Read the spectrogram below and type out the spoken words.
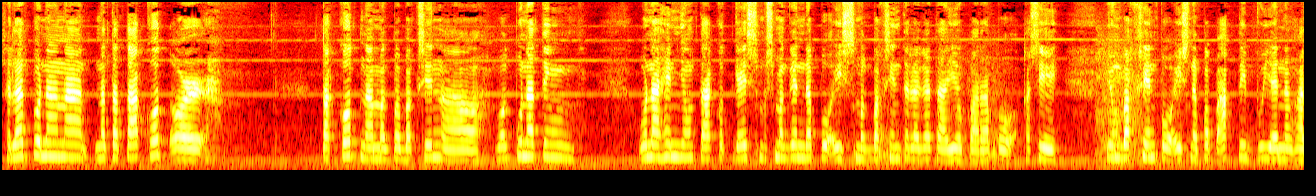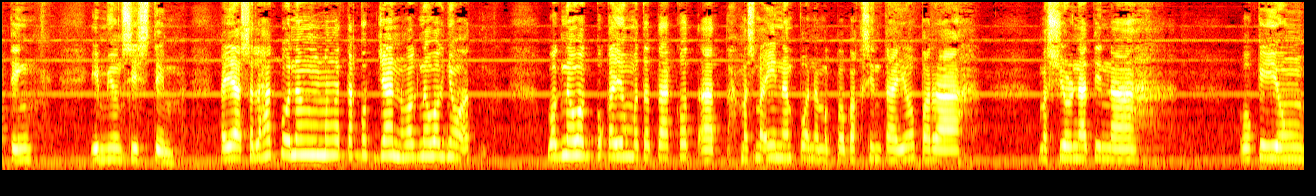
sa lahat po na, na natatakot or takot na magpabaksin, uh, wag po nating unahin yung takot guys. Mas maganda po is magbaksin talaga tayo para po kasi yung vaccine po is nagpapa-active po yan ng ating immune system. Kaya sa lahat po ng mga takot dyan, wag na wag nyo at wag na wag po kayong matatakot at mas mainam po na magpabaksin tayo para mas sure natin na okay yung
